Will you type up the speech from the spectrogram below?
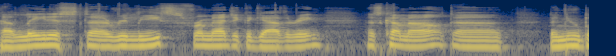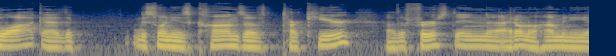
latest release from Magic the Gathering has come out. Uh, the new block. Uh, the this one is Khans of Tarkir. Uh, the first in I don't know how many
